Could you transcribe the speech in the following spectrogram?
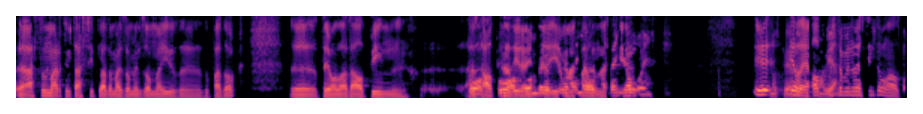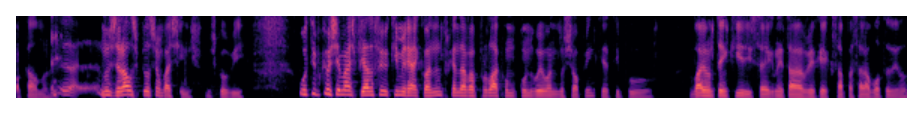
A Aston Martin está situada mais ou menos ao meio de, do paddock. Uh, tem ao lado a Alpine, a, a Alpine à direita e a McLaren na esquerda. Ele é alto, mas também não é assim tão alto, calma. No geral, os pilotos são baixinhos, os que eu vi. O tipo que eu achei mais piada foi o Kimi Raikkonen, porque andava por lá como quando eu ando no shopping, que é tipo, vai onde tem que ir e segue, nem está a ver o que é que está a passar à volta dele.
